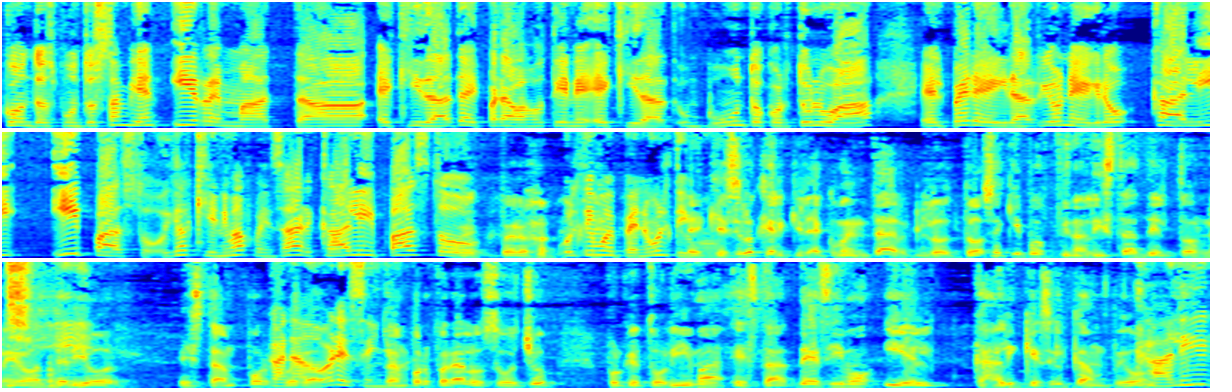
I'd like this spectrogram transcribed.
con dos puntos también y remata Equidad, de ahí para abajo tiene Equidad un punto, Cortuluá, el Pereira, Río Negro, Cali y Pasto. Oiga, ¿quién iba a pensar? Cali, Pasto, Pero, último y penúltimo. Es que eso es lo que le quería comentar. Los dos equipos finalistas del torneo Sí. anterior están por Ganadores, fuera. señor. Están por fuera de los ocho, porque Tolima está décimo y el Cali, que es el campeón. Cali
